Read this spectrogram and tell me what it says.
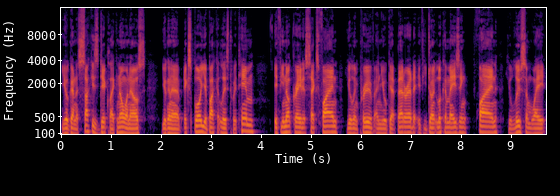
You're going to suck his dick like no one else. You're going to explore your bucket list with him if you're not great at sex, fine, you'll improve and you'll get better at it. If you don't look amazing, fine, you'll lose some weight,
